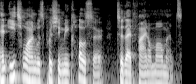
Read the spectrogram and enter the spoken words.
and each one was pushing me closer to that final moment.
